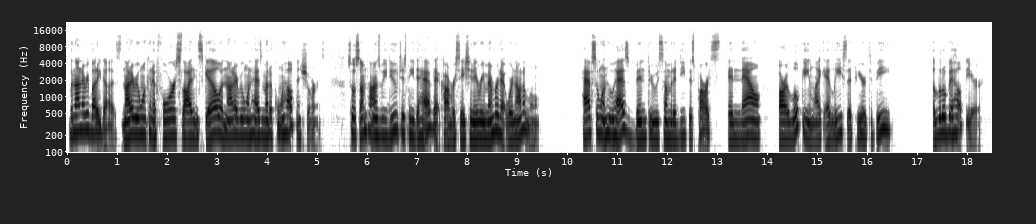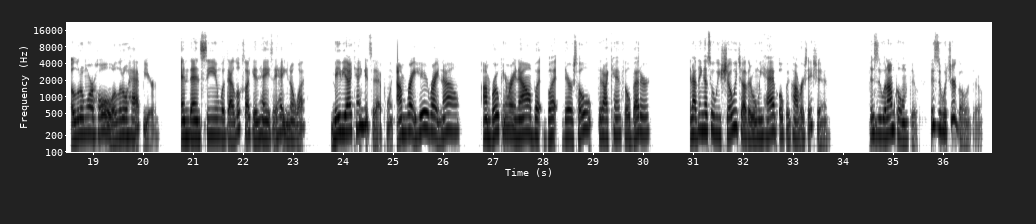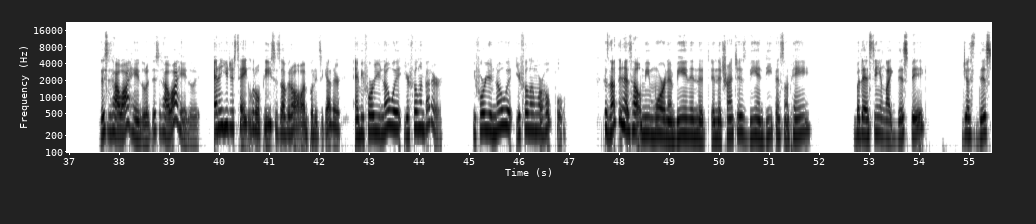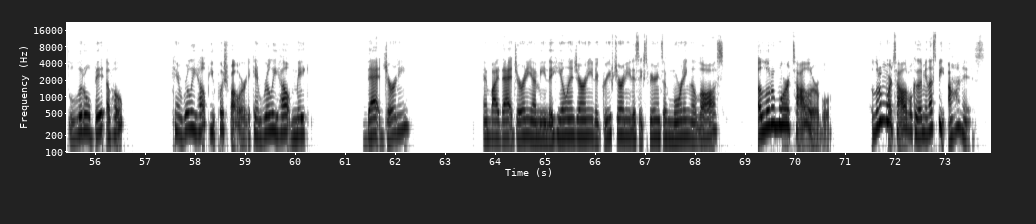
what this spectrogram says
but not everybody does. Not everyone can afford sliding scale, and not everyone has medical and health insurance. So sometimes we do just need to have that conversation and remember that we're not alone have someone who has been through some of the deepest parts and now are looking like at least appear to be a little bit healthier, a little more whole, a little happier. And then seeing what that looks like and hey, say, hey, you know what? Maybe I can get to that point. I'm right here right now. I'm broken right now, but but there's hope that I can feel better. And I think that's what we show each other when we have open conversation. This is what I'm going through. This is what you're going through. This is how I handled it. This is how I handled it. And then you just take little pieces of it all and put it together. And before you know it, you're feeling better. Before you know it, you're feeling more hopeful. Because nothing has helped me more than being in the in the trenches, being deep in some pain, but then seeing like this big, just this little bit of hope can really help you push forward. It can really help make that journey. And by that journey, I mean the healing journey, the grief journey, this experience of mourning the loss a little more tolerable. A little more tolerable because, I mean, let's be honest.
